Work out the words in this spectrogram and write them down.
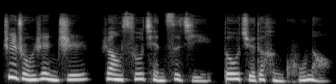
这种认知让苏浅自己都觉得很苦恼。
